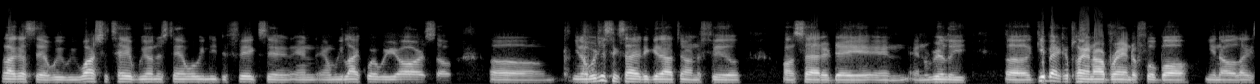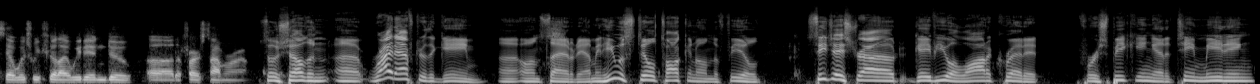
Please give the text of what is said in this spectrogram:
like I said, we, we watch the tape, we understand what we need to fix and, and, and we like where we are. So, um, you know, we're just excited to get out there on the field on Saturday and, and really, uh, get back to playing our brand of football, you know, like I said, which we feel like we didn't do uh, the first time around. So Sheldon, uh, right after the game uh, on Saturday, I mean, he was still talking on the field, C.J. Stroud gave you a lot of credit for speaking at a team meeting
